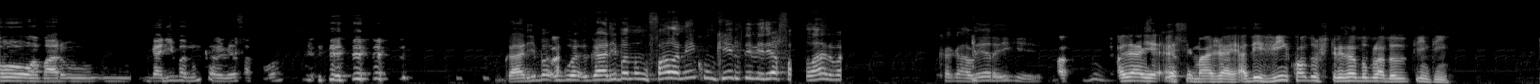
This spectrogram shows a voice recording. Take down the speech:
o, Amaro, o, o Gariba nunca vai ver essa porra. O Gariba, o Gariba não fala nem com quem ele deveria falar, ele vai com a galera aí que. Olha aí essa imagem aí. Adivinhe qual dos três é o dublador do Tintim.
